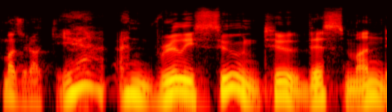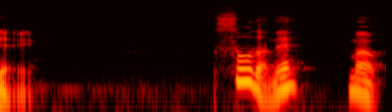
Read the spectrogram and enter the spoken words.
マジラッキー。 Yeah, and really soon too, this Monday. そうだね。まあ、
